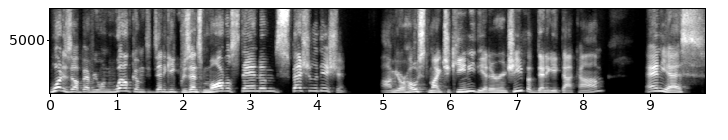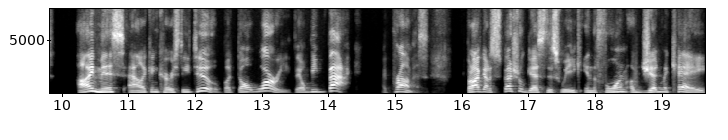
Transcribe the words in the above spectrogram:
What is up, everyone? Welcome to Den Geek Presents Marvel Standom Special Edition. I'm your host, Mike Cecchini, the editor in chief of denofgeek.com. And yes, I miss Alec and Kirsty too, but don't worry, they'll be back. I promise. But I've got a special guest this week in the form of Jed MacKay,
